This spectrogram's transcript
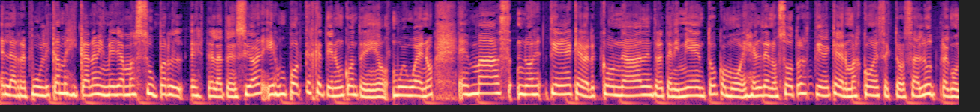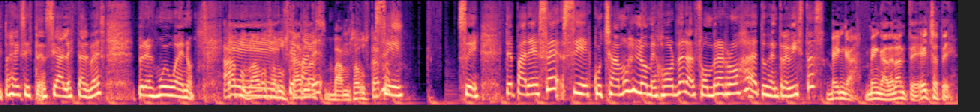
en la República Mexicana. A mí me llama súper este, la atención y es un podcast que tiene un contenido muy bueno. Es más, no tiene que ver con nada de entretenimiento como es el de nosotros tiene que ver más con el sector salud, preguntas existenciales tal vez, pero es muy bueno. Ah, pues vamos a eh, buscarlas, vamos a buscarlas. Sí. Sí. ¿Te parece si escuchamos lo mejor de la alfombra roja de tus entrevistas? Venga, venga, adelante, échate.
